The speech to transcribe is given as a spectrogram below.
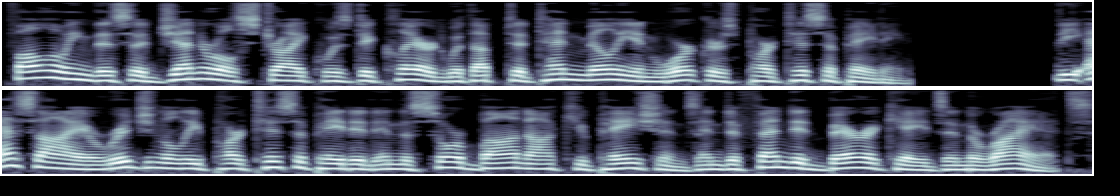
Following this a general strike was declared with up to 10 million workers participating. The SI originally participated in the Sorbonne occupations and defended barricades in the riots.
